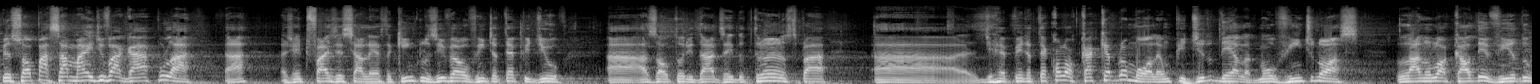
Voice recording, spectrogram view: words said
pessoal passar mais devagar por lá, tá? A gente faz esse alerta aqui, inclusive a ouvinte até pediu a, as autoridades aí do trânsito para de repente até colocar quebra-mola, é um pedido dela, de um ouvinte nosso, lá no local devido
